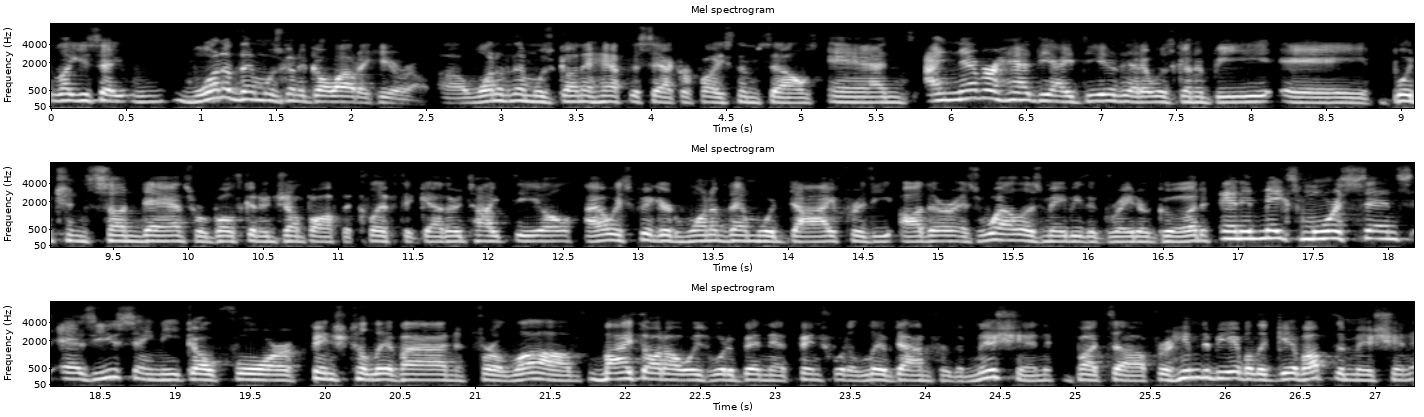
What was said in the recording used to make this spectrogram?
like you say, one of them was going to go out a hero. Uh, one of them was going to have to sacrifice themselves. And I never had the idea that it was going to be a Butch and Sundance. We're both going to jump off the cliff together type deal. I always figured one of them would die for the other as well as maybe the greater good. And it makes more sense, as you say, Nico, for Finch to live on for love. My thought always would have been that Finch would have lived on for the mission, but uh, for him to be able to give up the mission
